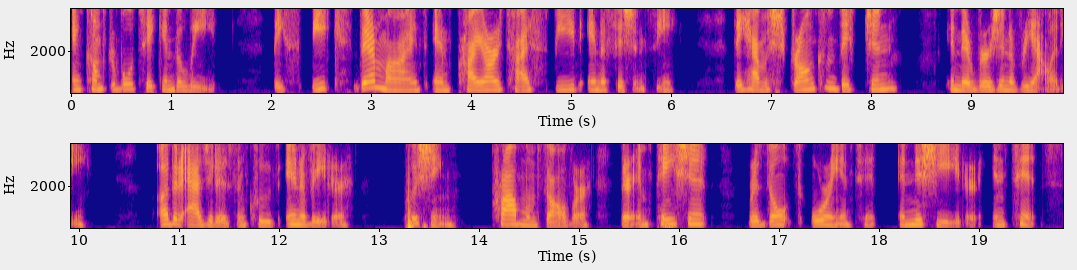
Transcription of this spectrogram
and comfortable taking the lead. They speak their minds and prioritize speed and efficiency. They have a strong conviction in their version of reality. Other adjectives include innovator, pushing, problem solver. They're impatient, results oriented, initiator, intense,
